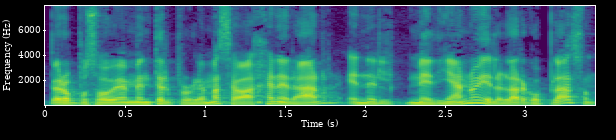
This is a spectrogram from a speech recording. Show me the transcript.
pero pues obviamente el problema se va a generar en el mediano y el largo plazo.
